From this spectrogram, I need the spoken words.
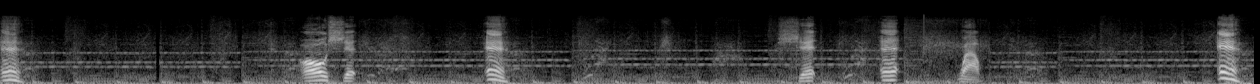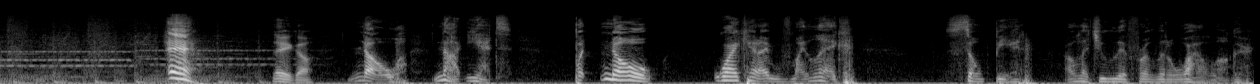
Eh! Oh shit. Eh! Shit. Eh! Wow. Eh! Eh! There you go. No, not yet. But no! Why can't I move my leg? So be it. I'll let you live for a little while longer.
